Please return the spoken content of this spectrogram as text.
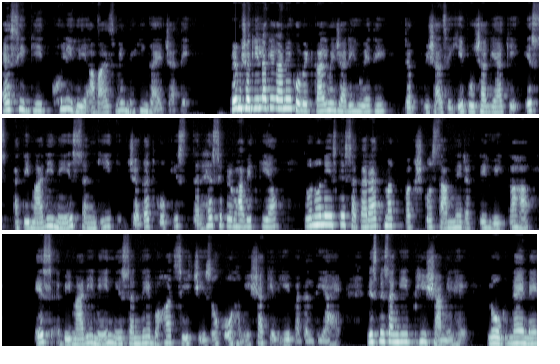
ऐसी गीत खुली हुई आवाज़ में नहीं गाए जाते। फ़िल्म शकीला के गाने कोविड काल में जारी हुए थे, जब विशाल से ये पूछा गया कि इस अतिमारी ने संगीत जगत को किस तरह से प्रभावित किया तो उन्होंने इसके सकारात्मक पक्ष को सामने रखते हुए कहा, इस बीमारी ने निसंदेह बहुत सी चीज़ों को हमेशा के लिए बदल दिया है, जिसमें संगीत भी शामिल है। लोग नए नए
